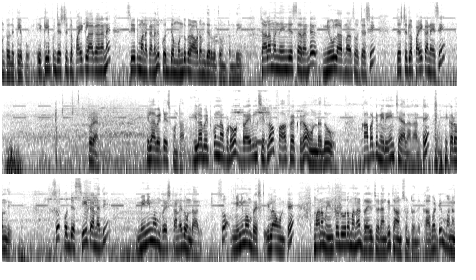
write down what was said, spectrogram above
ఉంటుంది క్లిప్ ఈ క్లిప్ జస్ట్ ఇట్లా పైకి లాగానే సీట్ మనకు అనేది కొద్దిగా ముందుకు రావడం జరుగుతూ ఉంటుంది. చాలామంది ఏం చేస్తారంటే న్యూ లర్నర్స్ వచ్చేసి జస్ట్ ఇట్లా పైకి అనేసి చూడండి. ఇలా పెట్టేసుకుంటారు. ఇలా పెట్టుకున్నప్పుడు డ్రైవింగ్ సీట్లో పర్ఫెక్ట్గా ఉండదు. కాబట్టి మీరు ఏం చేయాలని అంటే ఇక్కడ ఉంది. సో కొద్దిగా సీట్ అనేది మినిమం రెస్ట్ అనేది ఉండాలి. సో మినిమం రెస్ట్ ఇలా ఉంటే మనం ఎంత దూరం అయినా డ్రైవ్ చేయడానికి ఛాన్స్ ఉంటుంది. కాబట్టి మనం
